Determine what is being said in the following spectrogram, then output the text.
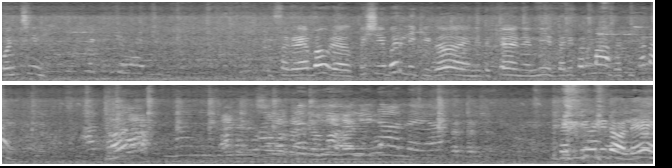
कोणची? सगळ्या बावड्या पिशवी भरली की ग आणि ते खेळण्यांनी तरी पण माझं ठीक नाही? हं? डॉल आहे?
